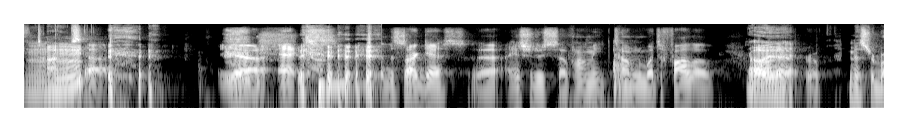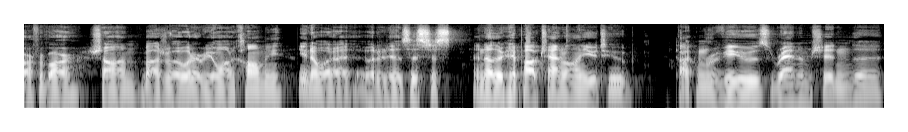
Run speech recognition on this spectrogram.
Mhm. Yeah, yeah. X. this is our guest. Uh, introduce yourself, homie. Tell me what to follow. Oh yeah, that real- Mr. Bar for Bar, Shaan Bajwa, whatever you want to call me. You know what I what it is. It's just another hip hop channel on YouTube, talking reviews, random shit in the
